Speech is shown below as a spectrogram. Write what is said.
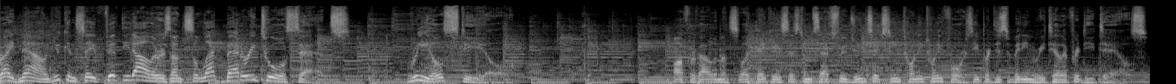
right now you can save $50 on select battery tool sets. Real STIHL. Offer valid on select AK system sets through June 16, 2024. See participating retailer for details.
